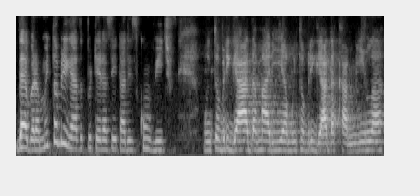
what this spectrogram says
Débora, muito obrigada por ter aceitado esse convite. Muito obrigada, Maria. Muito obrigada, Camila.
